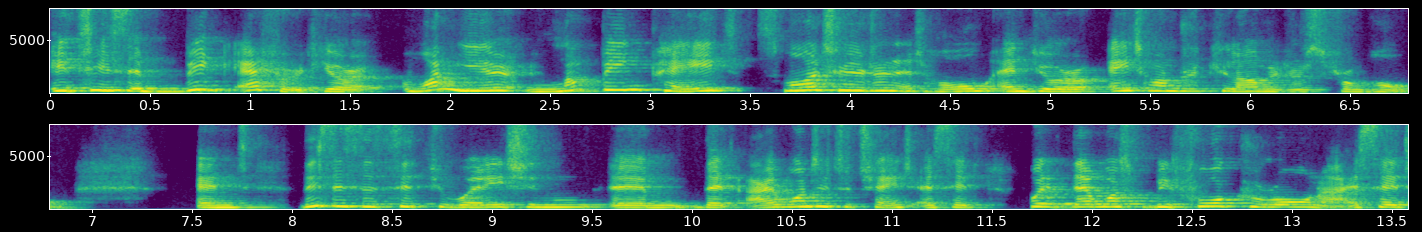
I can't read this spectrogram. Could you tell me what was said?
it is a big effort. You're one year not being paid, small children at home, and you're 800 kilometers from home. And this is a situation um, that I wanted to change. I said, well, that was before Corona. I said,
